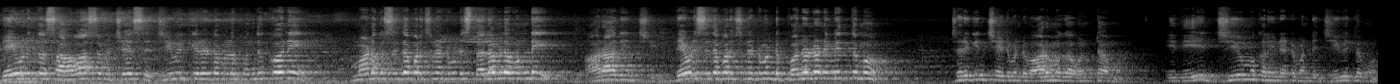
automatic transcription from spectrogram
దేవునితో సహవాసం చేసి జీవ కిరీటంలో పొందుకొని మనకు సిద్ధపరిచినటువంటి స్థలంలో ఉండి ఆరాధించి దేవుడు సిద్ధపరిచినటువంటి పనుల నిమిత్తము జరిగించేటువంటి వారముగా ఉంటాము. ఇది జీవము కలిగినటువంటి జీవితము.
